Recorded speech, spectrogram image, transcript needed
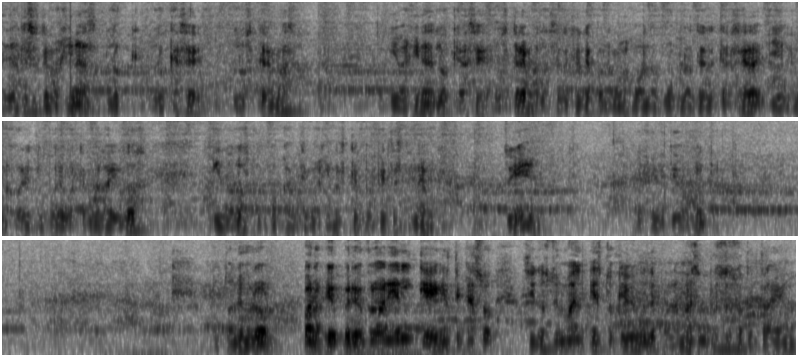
El ¿te imaginas lo que, lo que hace los cremas? Imaginas lo que hace los cremas, la selección de Panamá jugando con un plantel de tercera y en el mejor equipo de Guatemala hay dos y no los convocan. ¿Te imaginas qué paquetes tenemos? Sí, definitivamente. Antonio Auror. Bueno, pero yo creo, Ariel, que en este caso, si no estoy mal, esto que vimos de Panamá es un proceso que traen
